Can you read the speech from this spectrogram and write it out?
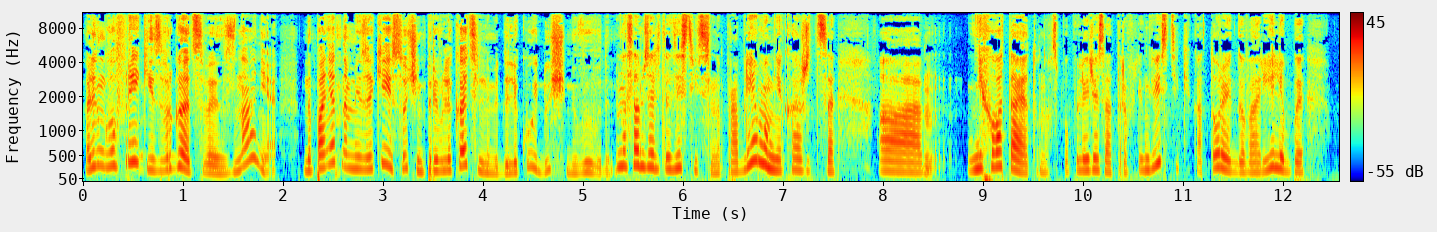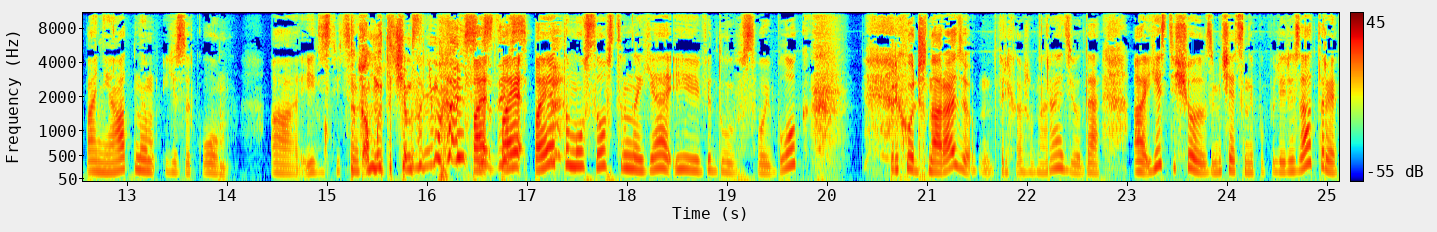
А лингвофрики извергают свои знания на понятном языке и с очень привлекательными, далеко идущими выводами. На самом деле, это действительно проблема. Мне кажется, а, не хватает у нас популяризаторов лингвистики, которые говорили бы понятным языком. А, И действительно, Так, а мы-то чем занимаемся по- здесь? по- поэтому, собственно, я и веду свой блог Приходишь на радио? прихожу на радио, да. А, Есть еще замечательные популяризаторы,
